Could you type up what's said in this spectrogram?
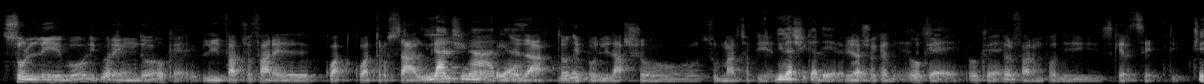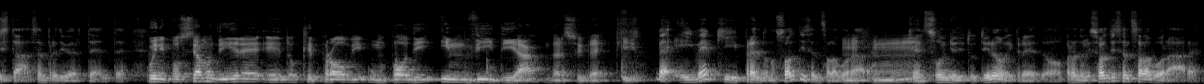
sollevo, li Ok, prendo, ok. li faccio fare quatt- quattro salti. Li lanci in aria. Esatto, Mm. e poi li lascio sul marciapiede. Li lasci cadere. Li poi. lascio cadere, Ok, sì. ok. Per fare un po' di scherzetti. Ci sta, sempre divertente. Quindi possiamo dire, Edo, che provi un po' di invidia verso i vecchi? Beh, i vecchi prendono soldi senza lavorare, Mhm. che è il sogno di tutti noi, credo. Prendono i soldi senza lavorare,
